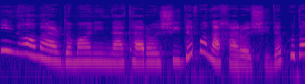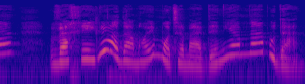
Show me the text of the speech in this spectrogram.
اینها مردمانی نتراشیده و نخراشیده بودند و خیلی آدم های متمدنی هم نبودند.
